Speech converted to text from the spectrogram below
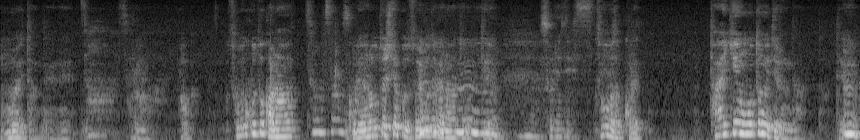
思えたんだよね。ああそほらあそういうことかな。これやろうとしてることそういうことかなと思って、それです。そうだこれ体験を求めてるんだ。って、うん。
